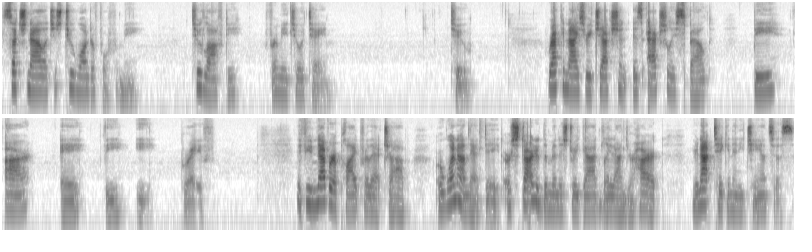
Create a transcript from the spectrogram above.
Such knowledge is too wonderful for me, too lofty for me to attain. 2. Recognize rejection is actually spelled B R A V E, brave. If you never applied for that job, or went on that date or started the ministry God laid on your heart, you're not taking any chances.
